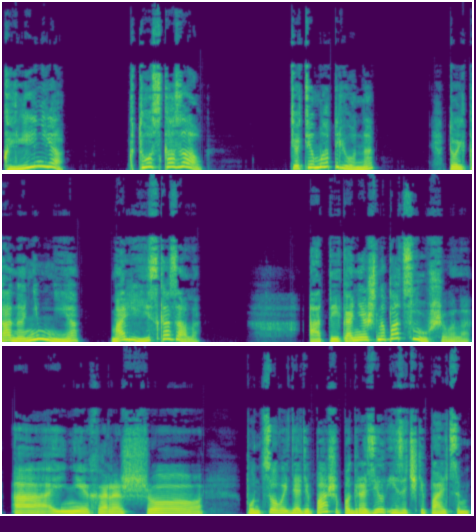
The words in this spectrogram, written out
Клинья? «Кто сказал?» «Тетя Матрена. Только она не мне, Марии сказала». «А ты, конечно, подслушивала. Ай, нехорошо!» Пунцовый дядя Паша погрозил Изочке пальцем.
